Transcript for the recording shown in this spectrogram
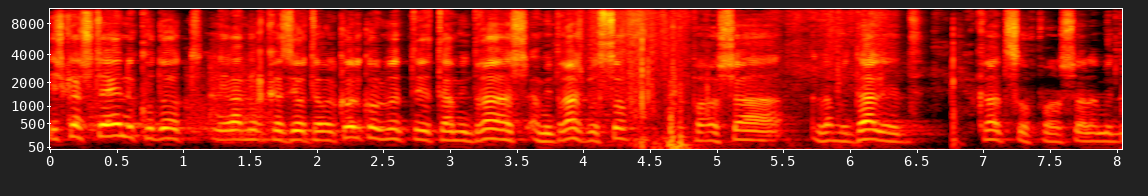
יש כאן שתי נקודות נראה מרכזיות, אבל קודם כל באמת את המדרש, המדרש בסוף פרשה ל"ד, לקראת סוף פרשה ל"ד,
